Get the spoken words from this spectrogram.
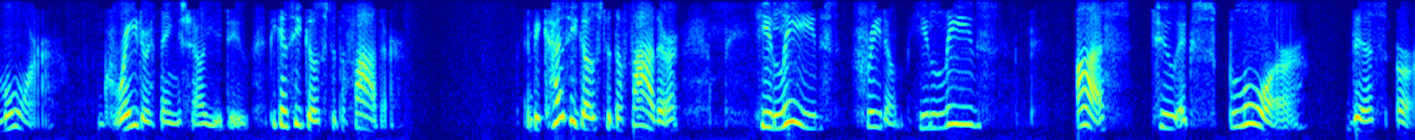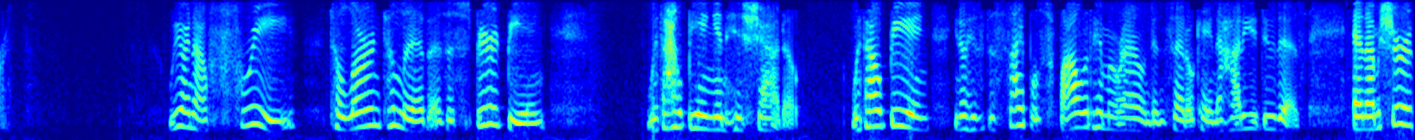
more, greater things shall you do because he goes to the Father. And because he goes to the Father, he leaves freedom. He leaves us to explore this earth. We are now free to learn to live as a spirit being without being in his shadow, without being, you know, his disciples followed him around and said, okay, now how do you do this? And I'm sure,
